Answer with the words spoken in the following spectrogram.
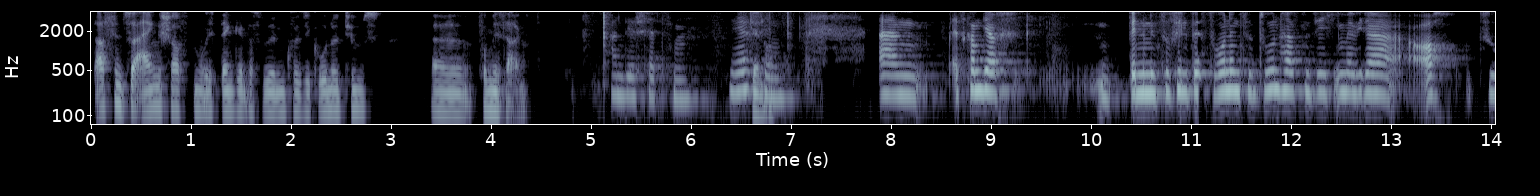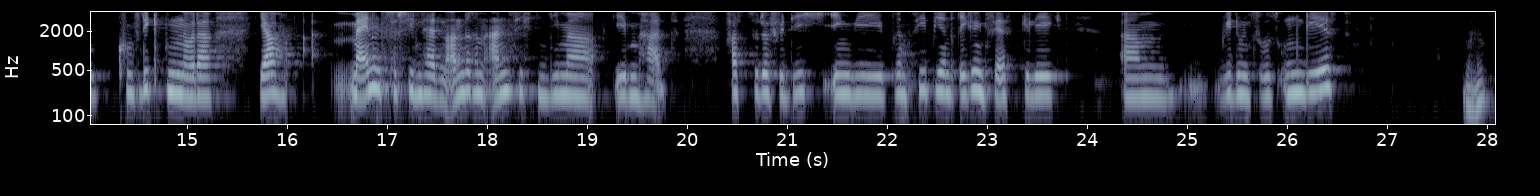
Das sind so Eigenschaften, wo ich denke, das würden quasi Gründerteams äh, von mir sagen. An dir schätzen. Ja, genau. schön. Ähm, es kommt ja auch, wenn du mit so vielen Personen zu tun hast, natürlich immer wieder auch zu Konflikten oder ja, Meinungsverschiedenheiten, anderen Ansichten, die man eben hat. Hast du da für dich irgendwie Prinzipien, Regeln festgelegt, ähm, wie du mit sowas umgehst? Mhm.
